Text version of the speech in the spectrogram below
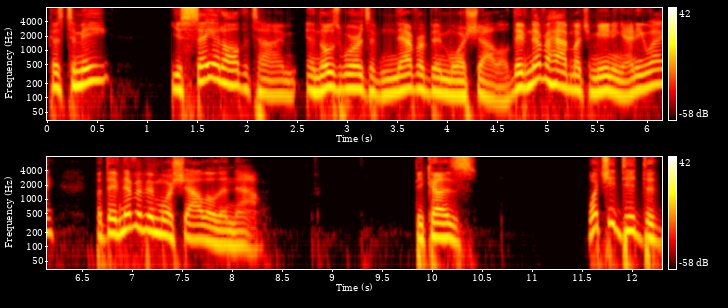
Because to me, you say it all the time, and those words have never been more shallow. They've never had much meaning anyway, but they've never been more shallow than now. Because what you did to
